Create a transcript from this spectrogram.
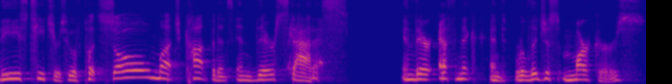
These teachers who have put so much confidence in their status, in their ethnic and religious markers,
